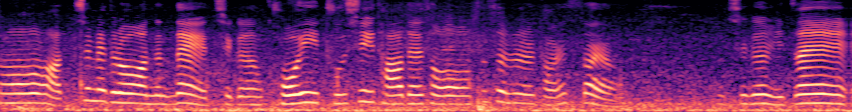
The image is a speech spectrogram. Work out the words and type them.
저 아침에 들어왔는데 지금 거의 2시 다 돼서 수술을 다 했어요. 지금 이제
